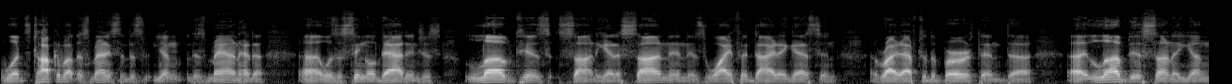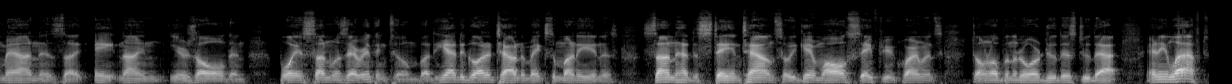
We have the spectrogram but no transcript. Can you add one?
would talk about this man. He said this young this man had a uh, was a single dad and just loved his son. He had a son, and his wife had died, I guess, and uh, right after the birth, and uh, uh, loved his son. A young man is like eight, nine years old, and boy, his son was everything to him, but he had to go out of town to make some money, and his son had to stay in town. So he gave him all safety requirements: don't open the door, do this, do that, and he left.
